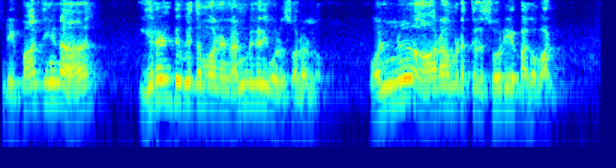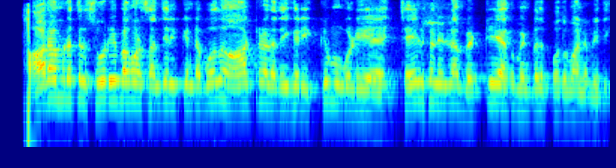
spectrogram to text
இன்றைக்கு பார்த்தீங்கன்னா இரண்டு விதமான நன்மைகளை உங்களுக்கு சொல்லணும். ஒன்று ஆறாம் இடத்தில் சூரிய பகவான். ஆறாம் இடத்தில் சூரிய பகவான் சஞ்சரிக்கின்ற போது ஆற்றல் அதிகரிக்கும் உங்களுடைய செயல்கள் எல்லாம் வெற்றியாகும் என்பது பொதுவான விதி.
